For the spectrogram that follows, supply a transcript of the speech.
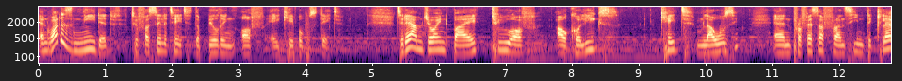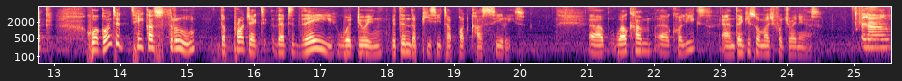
and what is needed to facilitate the building of a capable state. Today I'm joined by two of our colleagues, Kate Mlauzi and Professor Francine de Clercq, who are going to take us through the project that they were doing within the PSETA podcast series. Uh, welcome, uh, colleagues, and thank you so much for joining us. Hello.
